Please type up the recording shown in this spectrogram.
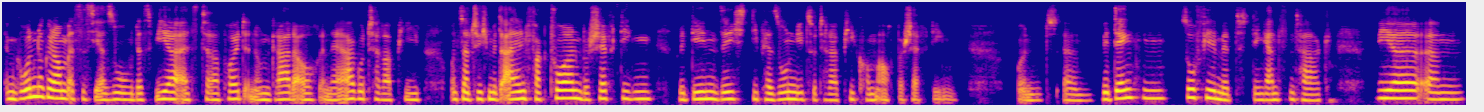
im Grunde genommen ist es ja so, dass wir als Therapeutinnen und gerade auch in der Ergotherapie uns natürlich mit allen Faktoren beschäftigen, mit denen sich die Personen, die zur Therapie kommen, auch beschäftigen. Und ähm, wir denken so viel mit den ganzen Tag. Wir ähm,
